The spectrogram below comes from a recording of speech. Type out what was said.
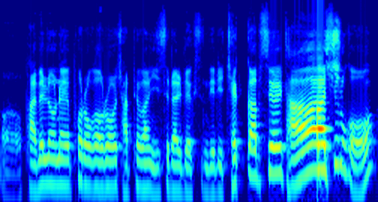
어, 바벨론의 포로가로 잡혀간 이스라엘 백성들이 죄값을 다 치르고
